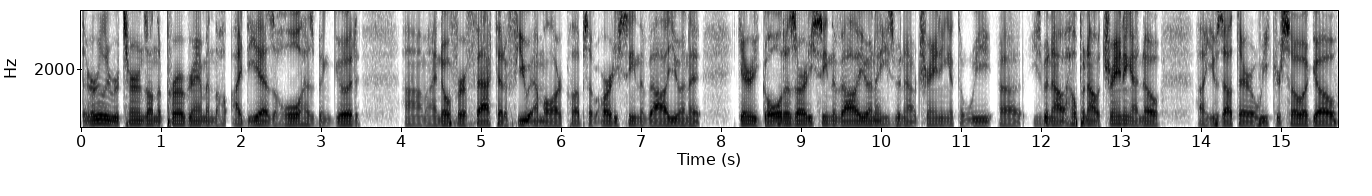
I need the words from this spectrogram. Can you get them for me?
The early returns on the program and the idea as a whole has been good. Um, I know for a fact that a few MLR clubs have already seen the value in it. Gary Gold has already seen the value in it. He's been out training at the week. Uh, he's been out helping out with training. I know uh, he was out there a week or so ago.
